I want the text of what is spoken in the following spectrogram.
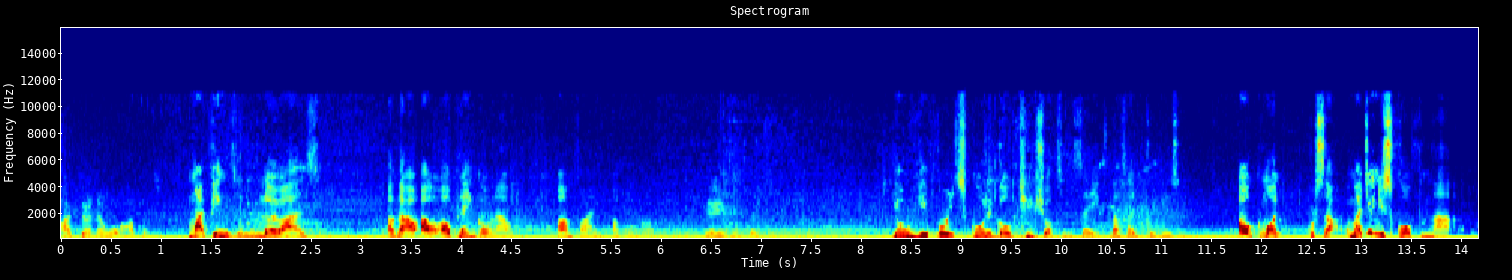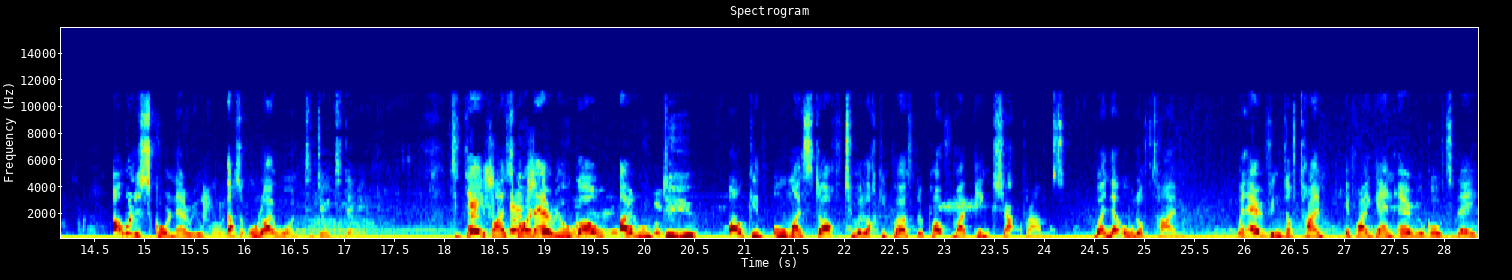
I don't know what happened. my ping is low as. Okay, I'll, I'll, I'll play in goal now. I'm fine. I'll play in goal. Yeah, you can play. Yo, you've already scored a goal, two shots and saves. That's like pretty decent. Oh, come on, cross that. Imagine you score from that. I want to score an aerial goal. That's all I want to do today. Today, if I score an aerial goal, I will do. I'll give all my stuff to a lucky person apart from my pink chakrams when they're all off time. When everything's off time, if I get an aerial goal today,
